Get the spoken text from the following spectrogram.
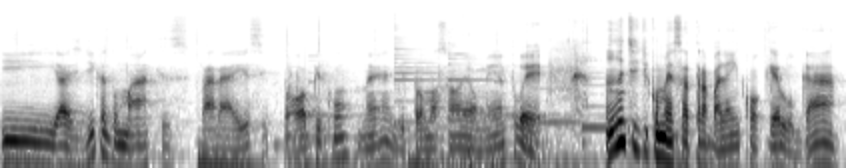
E as dicas do Marx para esse tópico né, de promoção e aumento é: antes de começar a trabalhar em qualquer lugar,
